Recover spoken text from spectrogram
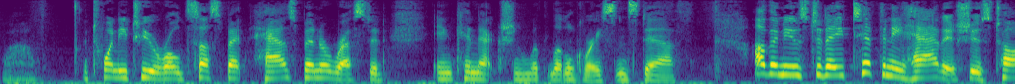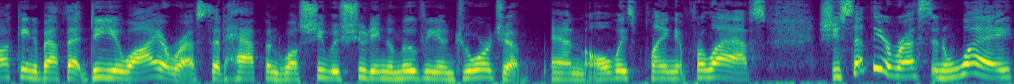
Wow. A 22 year old suspect has been arrested in connection with little Grayson's death. Other news today, Tiffany Haddish is talking about that DUI arrest that happened while she was shooting a movie in Georgia and always playing it for laughs. She said the arrest, in a way,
